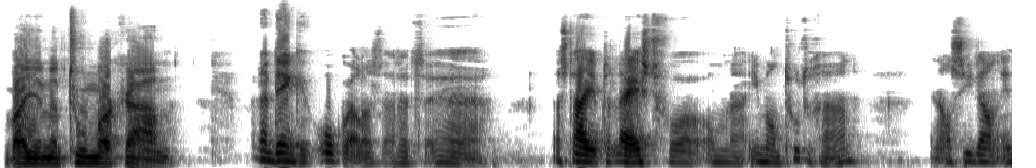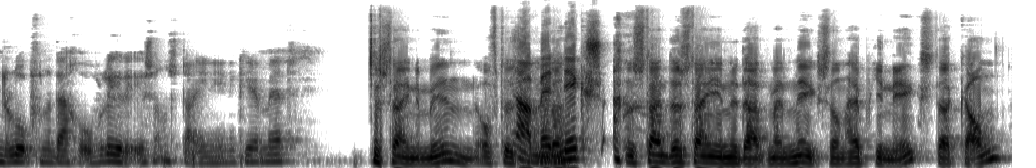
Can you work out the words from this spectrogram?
waar je naartoe mag gaan. Dan denk ik ook wel eens dat het. Uh, dan sta je op de lijst voor om naar iemand toe te gaan. En als die dan in de loop van de dag overleden is, dan sta je in een keer met. Dan sta je er min. Of dus, ja, met dan, niks. Dan sta, dan sta je inderdaad met niks. Dan heb je niks, dat kan.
